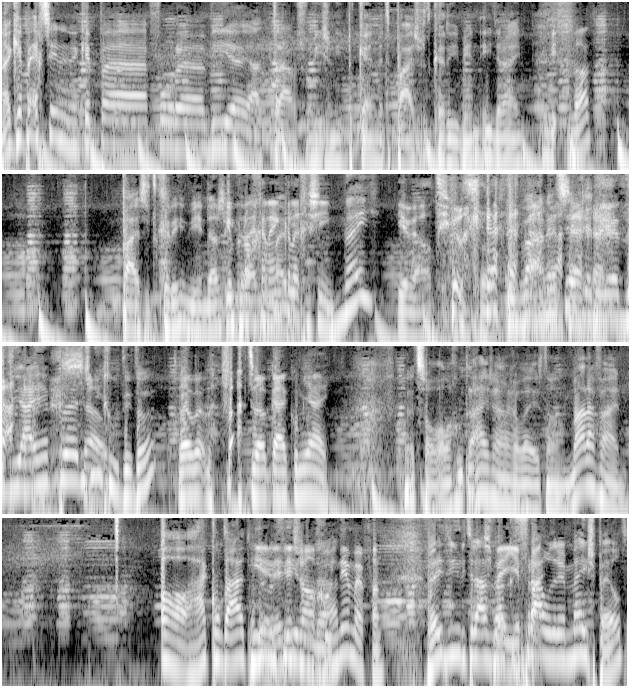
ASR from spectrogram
Nou, ik heb er echt zin in. Ik heb eh, voor eh, wie, eh, ja trouwens voor wie is er niet bekend met de Pirates of the Caribbean. Iedereen. Wie- wat? Pirates of the Caribbean, daar is Ik heb er nog geen enkele gezien. Nee? Jawel, tuurlijk. Ik wou net zeggen, jij hebt, dat is niet goed dit hoor. Terwijl, terwijl kijk kom jij. Het zal wel een goed ijs aan geweest dan. Maar nou fijn. Oh, hij komt uit op Hier, nummer dit is wel een goed nummer van. Weten jullie trouwens welke je vrouw erin meespeelt?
